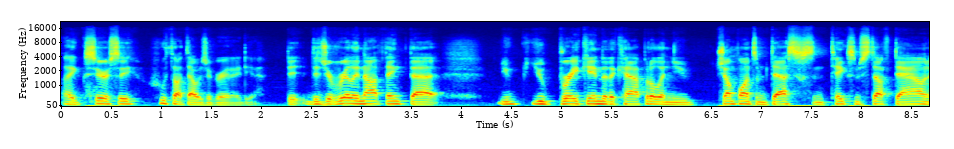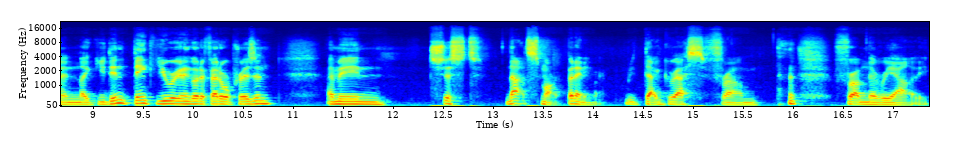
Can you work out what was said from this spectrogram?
like seriously, who thought that was a great idea? Did, did you really not think that you you break into the Capitol and you jump on some desks and take some stuff down and like you didn't think you were going to go to federal prison? I mean, it's just not smart. But anyway, we digress from from the reality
